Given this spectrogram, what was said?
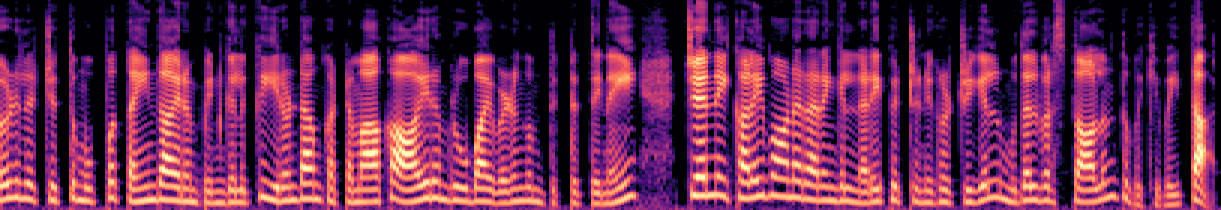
ஏழு லட்சத்து முப்பத்தைந்தாயிரம் பெண்களுக்கு இரண்டாம் கட்டமாக ஆயிரம் ரூபாய் வழங்கும் திட்டத்தினை சென்னை கலைவாணர் அரங்கில் நடைபெற்ற நிகழ்ச்சியில் முதல்வர் ஸ்டாலின் துவக்கி வைத்தார்.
